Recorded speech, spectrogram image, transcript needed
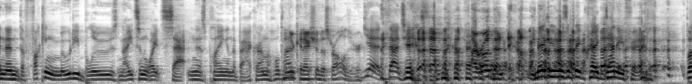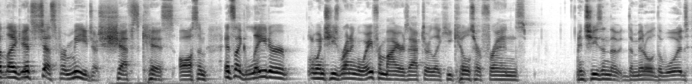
And then the fucking Moody Blues, Nights in White Satin is playing in the background the whole time. connection to astrologer. Yeah, that is. I wrote that down. Maybe he was a big Craig Denny fan. But like it's just for me, just chef's kiss, awesome. It's like later when she's running away from Myers after like he kills her friends and she's in the the middle of the woods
